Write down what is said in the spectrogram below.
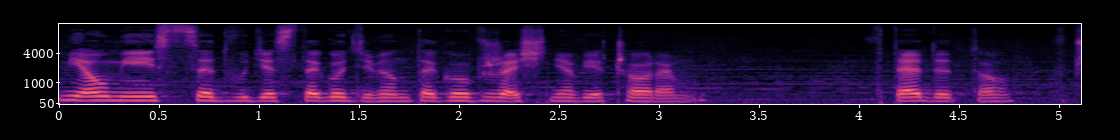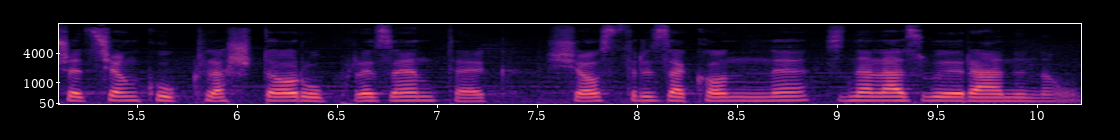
miał miejsce 29 września wieczorem. Wtedy to w przedsionku klasztoru prezentek siostry zakonne znalazły ranną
